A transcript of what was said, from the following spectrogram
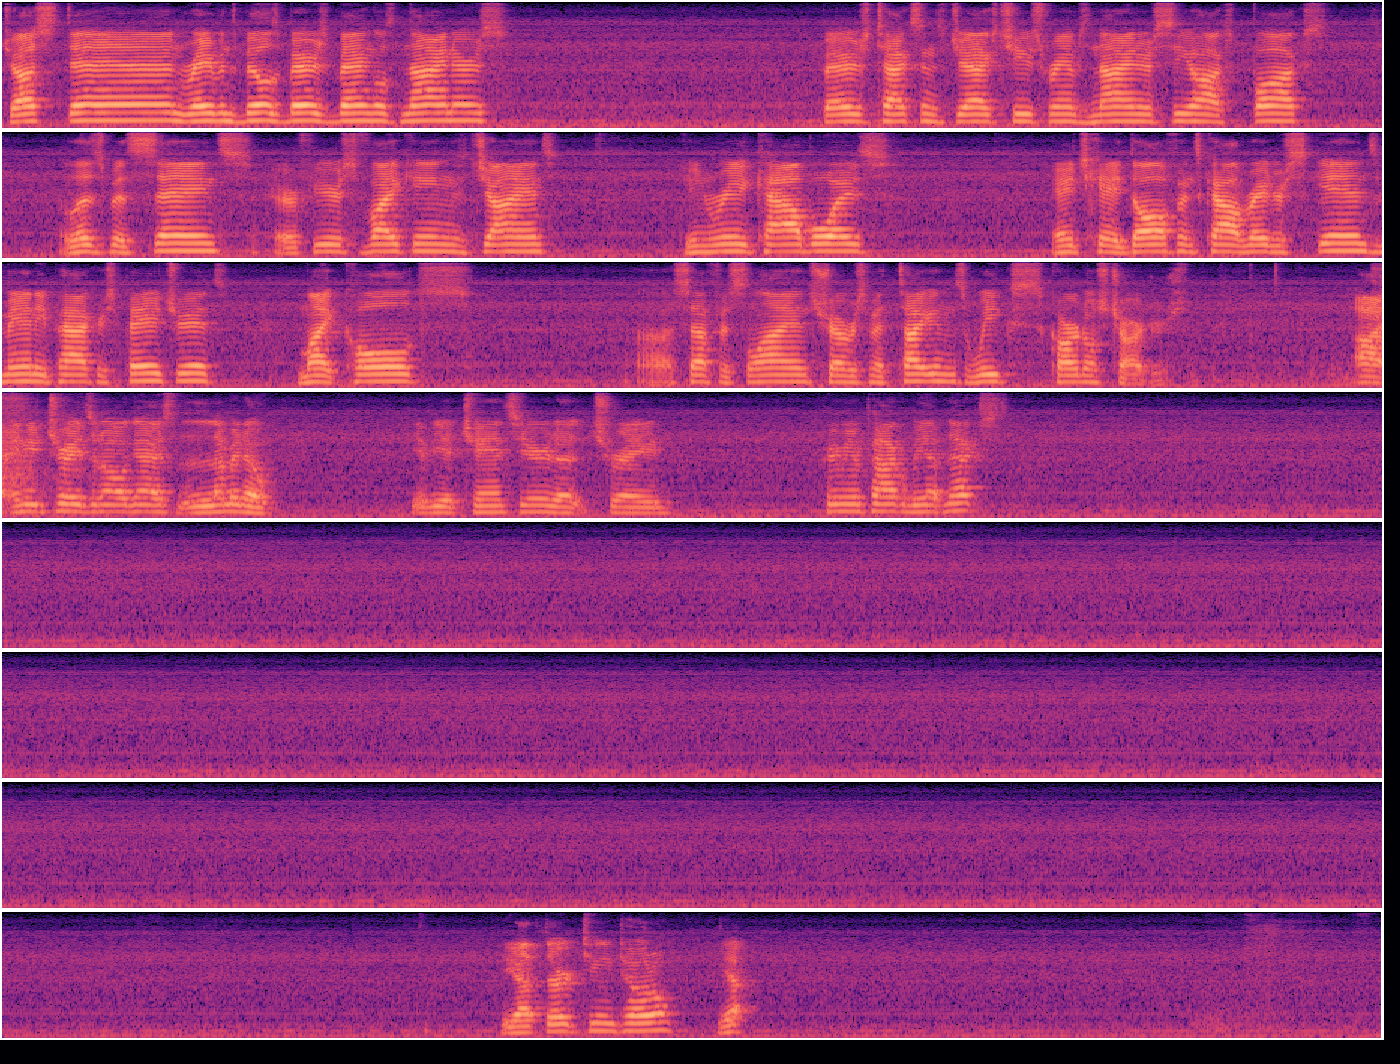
Justin, Ravens, Bills, Bears, Bengals, Niners. Bears, Texans, Jags, Chiefs, Rams, Niners, Seahawks, Bucs. Elizabeth Saints, Air Fierce Vikings, Giants. Gene Reed, Cowboys. HK Dolphins, Kyle Raiders, Skins, Manny Packers, Patriots. Mike Colts. Uh, Cephas Lions, Trevor Smith Titans, Weeks, Cardinals, Chargers. Alright, any trades at all, guys? Let me know. Give you a chance here to trade. Premium pack will be up next. You got 13 total? Yep.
